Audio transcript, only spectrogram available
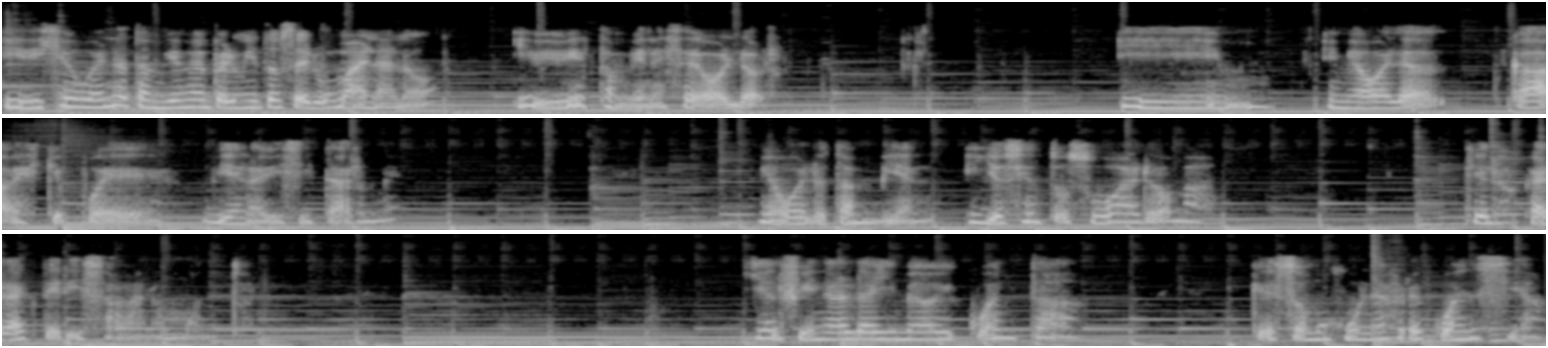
Y dije, bueno, también me permito ser humana, ¿no? Y vivir también ese dolor. Y, y mi abuela cada vez que puede viene a visitarme. Mi abuelo también. Y yo siento su aroma que los caracterizaban un montón. Y al final ahí me doy cuenta que somos una frecuencia,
